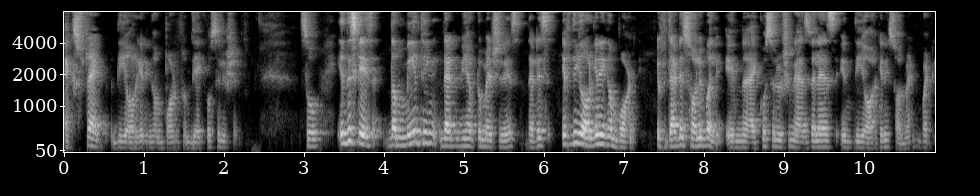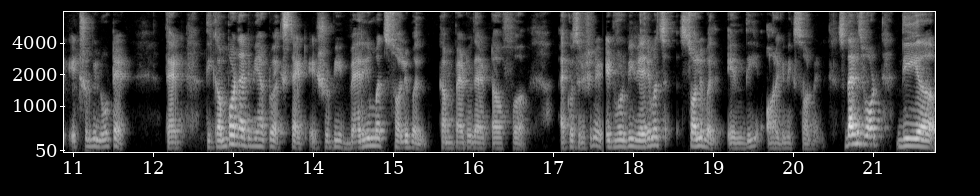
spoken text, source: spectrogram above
extract the organic compound from the aqueous solution. So in this case the main thing that we have to mention is that is if the organic compound if that is soluble in aqueous solution as well as in the organic solvent but it should be noted that the compound that we have to extract it should be very much soluble compared to that of uh, aqueous solution. It, it would be very much soluble in the organic solvent. So that is what the uh,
